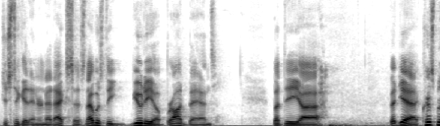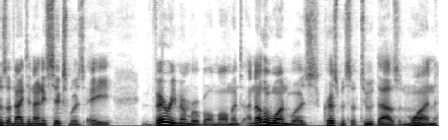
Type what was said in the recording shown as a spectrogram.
just to get internet access. That was the beauty of broadband. But the uh, but yeah, Christmas of 1996 was a very memorable moment. Another one was Christmas of 2001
